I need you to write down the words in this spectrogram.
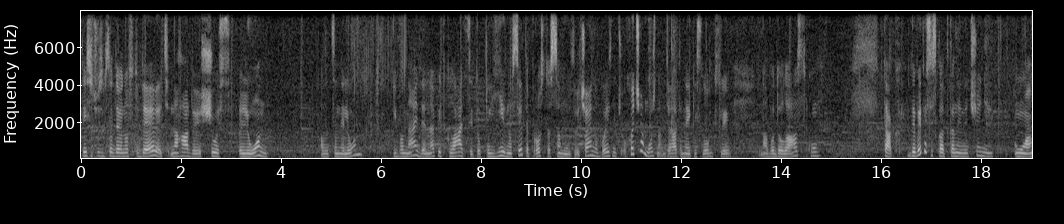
1799 нагадує щось льон, але це не льон. І вона йде на підкладці, тобто її носити просто саму, звичайно, без нічого. Хоча можна вдягати на якийсь лонгслів, на водолазку. Так, дивитися склад тканини чи ні? О,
